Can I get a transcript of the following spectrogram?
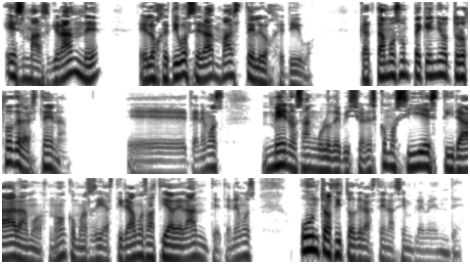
es más grande, el objetivo será más teleobjetivo. Captamos un pequeño trozo de la escena. Eh, tenemos menos ángulo de visión. Es como si estiráramos, ¿no? Como si estiramos hacia adelante. Tenemos un trocito de la escena simplemente.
